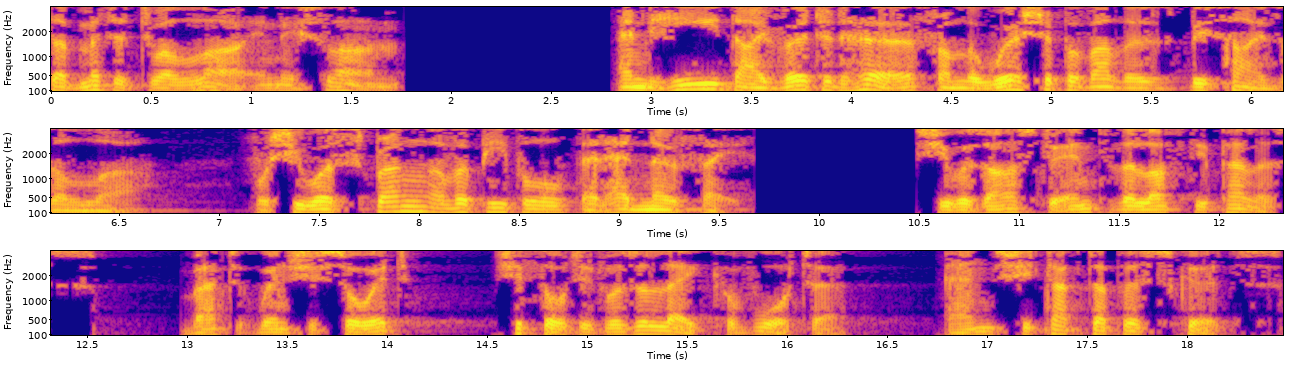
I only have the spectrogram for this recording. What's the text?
submitted to Allah in Islam. And He diverted her from the worship of others besides Allah for she was sprung of a people that had no faith. She was asked to enter the lofty palace, but when she saw it, she thought it was a lake of water, and she tucked up her skirts,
